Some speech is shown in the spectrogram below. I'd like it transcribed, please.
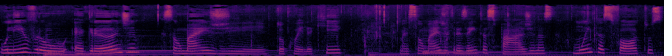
O livro é grande, são mais de, tô com ele aqui, mas são mais de 300 páginas, muitas fotos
